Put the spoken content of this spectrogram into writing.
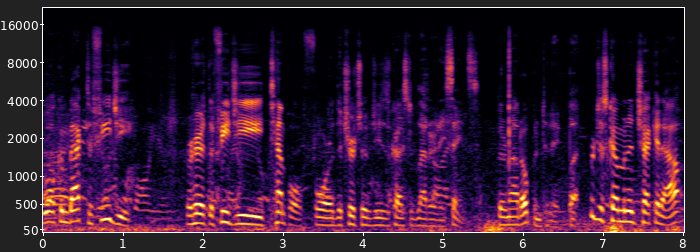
Welcome back to Fiji. We're here at the Fiji Temple for the Church of Jesus Christ of Latter-day Saints. They're not open today, but we're just coming to check it out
